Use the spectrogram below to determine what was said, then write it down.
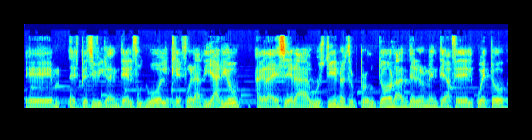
eh, específicamente el fútbol, que fuera diario. Agradecer a Agustín, nuestro productor, anteriormente a Fede del Cueto,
